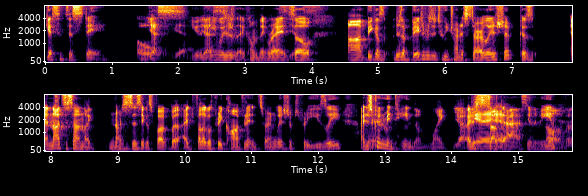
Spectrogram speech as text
gets them to stay? Oh, Yes. yeah. You know, Yes. mean? which is a common thing, right? Yes, So, uh, because there's a big difference between trying to start a relationship because, and not to sound like narcissistic as fuck, but I felt like I was pretty confident in starting relationships pretty easily. I just Yeah. couldn't maintain them. Like yeah, I just Yeah, sucked yeah. ass. You know what I mean? no,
